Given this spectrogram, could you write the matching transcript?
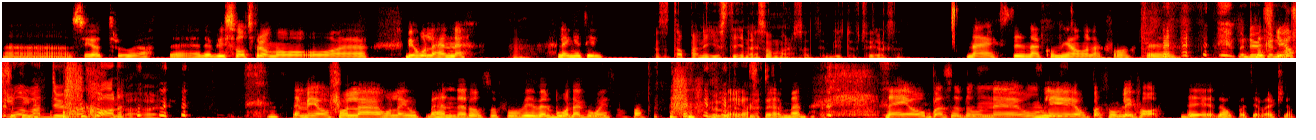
Eh, så jag tror att eh, det blir svårt för dem att, att eh, behålla henne Mm. länge till. Men så tappar ni Justina i sommar så att det blir tufft för er också. Nej, Stina kommer jag hålla kvar. Men du kunde ju inte lova att du var kvar. Nej, men jag får hålla, hålla ihop med henne då så får vi väl båda gå i så fall. nej, men Nej, jag hoppas att hon, eh, hon blir, jag hoppas hon blir kvar. Det, det hoppas jag verkligen.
